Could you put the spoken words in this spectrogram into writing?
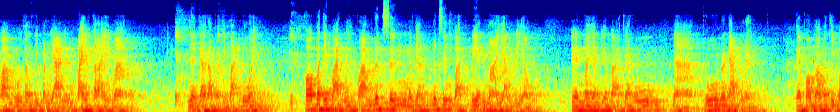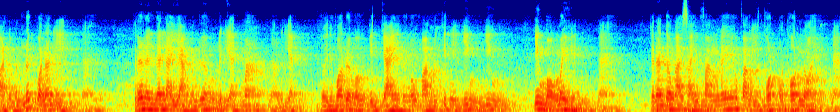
ความรู้ทางสติปัญญาเนี่ยมันไปไกลมาก เนื่องจากเราปฏิบัติด้วย พอปฏิบัติมีความลึกซึ้งมันจะลึกซึ้งกว่าเรียนมาอย่างเดียว เรียนมาอย่างเดียวก็อาจจะรู้นะรู้ระดับหนึ่งแต่พอมาปฏิบัติเนี่ยมันลึกกว่านั้นอีกนะฉะนั้นหลายๆอย่างมันเรื่องละเอียดมากนะละเอียด โดยเฉพาะเรื่องของจิตใจเรื่องของความนึกคิดนี่ยิ่งยิ่งยิ่งมองไม่เห็นนะฉะนั้นต้องอาศัยฟังแล้วฟังอีกทดอดทนหน่อยนะ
